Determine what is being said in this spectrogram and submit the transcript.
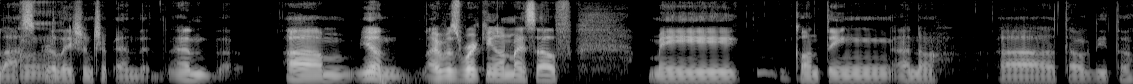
last Mm. relationship ended. And um, yun, I was working on myself. May konting, ano, ah, tawag dito,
